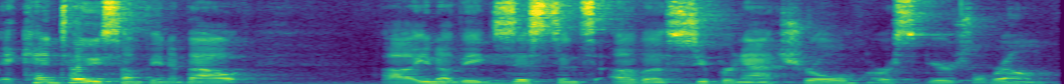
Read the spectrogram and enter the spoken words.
it can tell you something about, uh, you know, the existence of a supernatural or spiritual realm.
